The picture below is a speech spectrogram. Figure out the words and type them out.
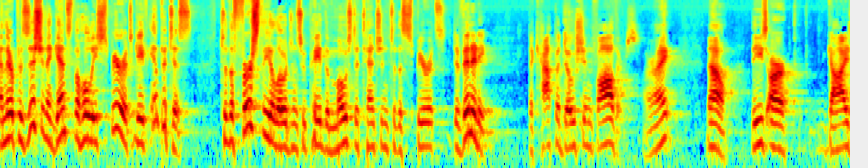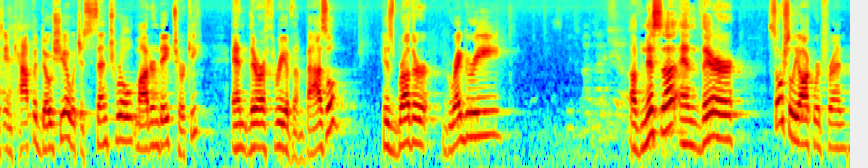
And their position against the Holy Spirit gave impetus to the first theologians who paid the most attention to the Spirit's divinity, the Cappadocian Fathers. All right? Now, these are guys in Cappadocia, which is central modern day Turkey, and there are three of them Basil, his brother Gregory of Nyssa, and their socially awkward friend,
